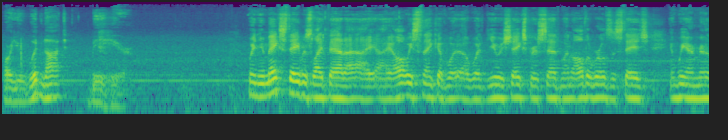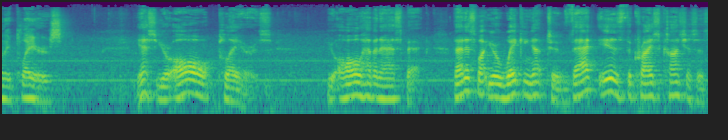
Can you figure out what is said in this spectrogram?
or you would not be here. when you make statements like that, I, I always think of what, of what you as Shakespeare said when all the world's a stage and we are merely players. Yes, you're all players. You all have an aspect. That is what you're waking up to. That is the Christ consciousness.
